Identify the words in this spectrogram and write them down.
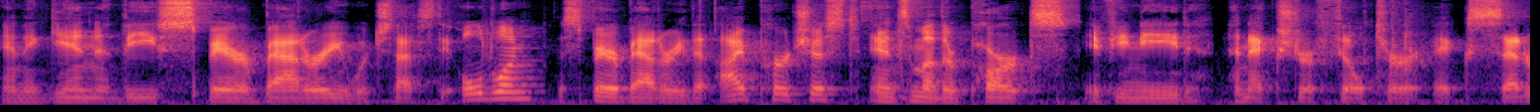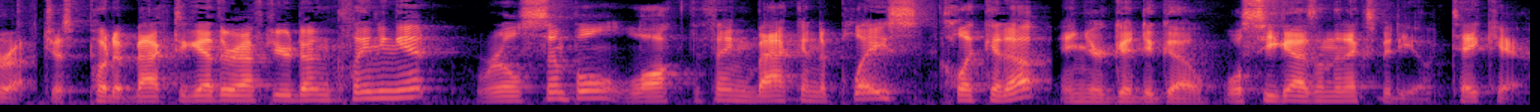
and again the spare battery which that's the old one the spare battery that i purchased and some other parts if you need an extra filter etc just put it back together after you're done cleaning it real simple lock the thing back into place click it up and you're good to go. We'll see you guys on the next video. Take care.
